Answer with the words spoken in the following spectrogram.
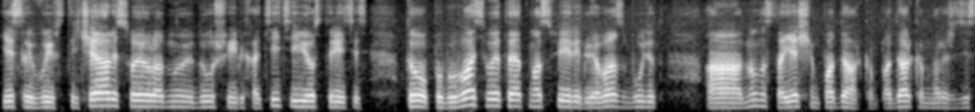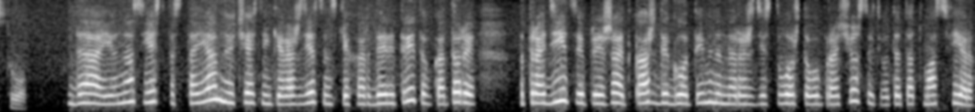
если вы встречали свою родную душу или хотите ее встретить, то побывать в этой атмосфере для вас будет а, ну, настоящим подарком, подарком на Рождество. Да, и у нас есть постоянные участники рождественских РД-ретритов, которые по традиции приезжают каждый год именно на Рождество, чтобы прочувствовать вот эту атмосферу,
